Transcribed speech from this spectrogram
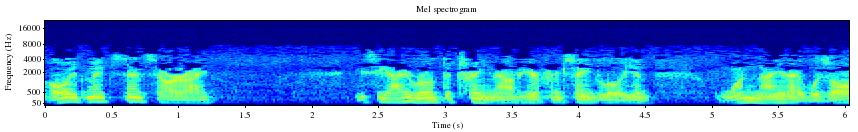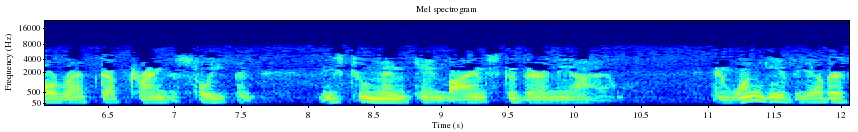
Oh, it makes sense, all right. You see, I rode the train out here from St. Louis, and one night I was all wrapped up trying to sleep, and these two men came by and stood there in the aisle. and one gave the other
